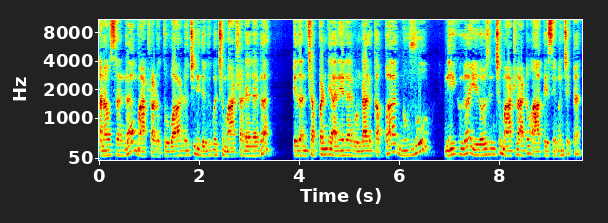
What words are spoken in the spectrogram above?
అనవసరంగా మాట్లాడొద్దు. వాళ్ళు వచ్చి నీ దగ్గరికి వచ్చి మాట్లాడేలాగా ఏదైనా చెప్పండి అనేలాగా ఉండాలి తప్ప నువ్వు నీకుగా ఈ రోజు నుంచి మాట్లాడటం ఆపేసేయమని చెప్పారు.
